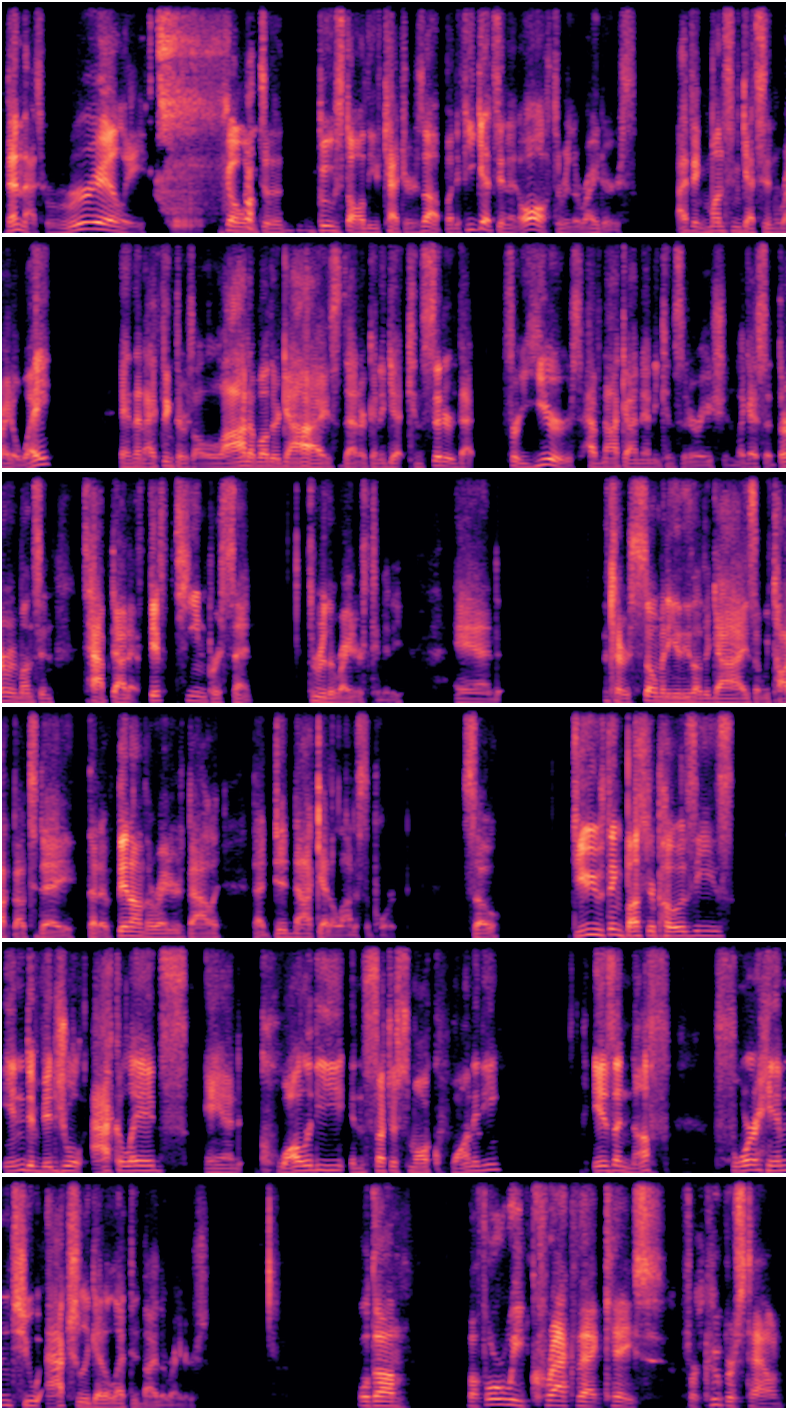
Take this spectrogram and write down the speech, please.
then that's really going to boost all these catchers up. But if he gets in at all through the writers, I think Munson gets in right away. And then I think there's a lot of other guys that are going to get considered that for years have not gotten any consideration. Like I said, Thurman Munson tapped out at 15% through the writers committee. And there's so many of these other guys that we talked about today that have been on the writers ballot that did not get a lot of support. So, do you think Buster Posey's individual accolades and quality in such a small quantity is enough for him to actually get elected by the writers? Well, Dom, before we crack that case for Cooperstown,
